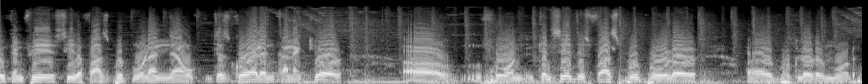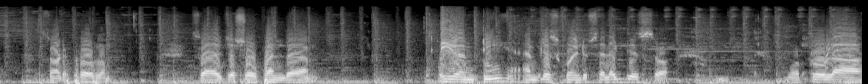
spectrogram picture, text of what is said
you can see the fast boot mode and now just go ahead and connect your phone. You can see this fast boot or, or bootloader mode. It's not a problem. So I just open the UMT I'm just going to select this uh, Motorola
